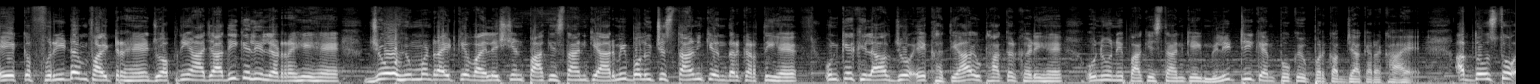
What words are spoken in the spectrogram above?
एक फ्रीडम फाइटर हैं, जो अपनी आज़ादी के लिए लड़ रहे रहे हैं। जो ह्यूमन राइट के वायलेशन पाकिस्तान की आर्मी बलूचिस्तान के अंदर करती है, उनके खिलाफ जो एक हथियार उठाकर खड़े हैं, उन्होंने पाकिस्तान के मिलिट्री कैंपों के ऊपर कब्जा कर रखा है। अब दोस्तों,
